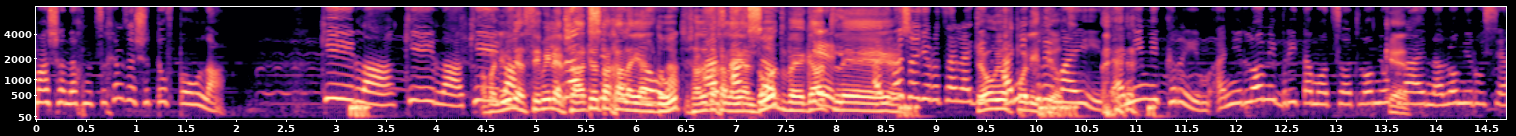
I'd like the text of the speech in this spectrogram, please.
מה שאנחנו צריכים זה שיתוף פעולה. קהילה, קהילה, קהילה. אבל יוליה, שימי לב, שאלתי אותך על הילדות. שאלתי אותך על הילדות, והגעת כן. ל- אז מה שאני רוצה להגיד, תיאוריות אני פוליטיות. קרימאית, אני מקרים, אני לא מברית המועצות, לא מאוקראינה, לא מרוסיה,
